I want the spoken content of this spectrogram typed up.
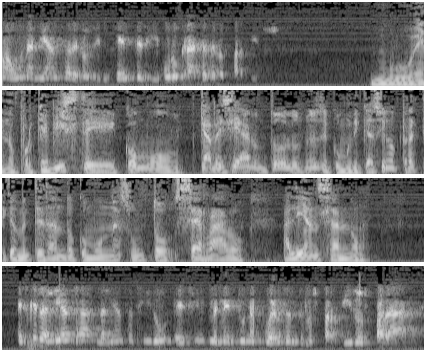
No a una alianza de los dirigentes y burocracias de los partidos. Bueno, porque viste cómo cabecearon todos los medios de comunicación, prácticamente dando como un asunto cerrado. Alianza no. Es que la alianza, la alianza Ciro, es simplemente un acuerdo entre los partidos para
